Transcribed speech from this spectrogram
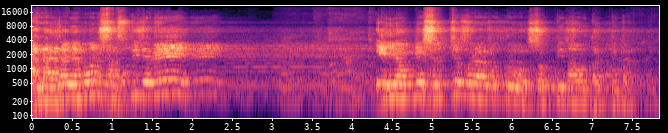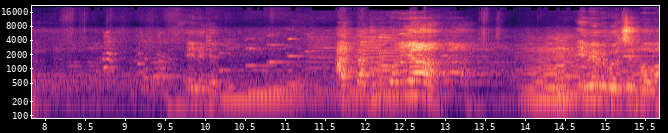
আর রাজা এমন শাস্তি দেবে, এই অঙ্গে সহ্য করার মতো শক্তি নাও থাকতে পারে। আটটা জুড়ে করিয়া এইভাবে বলছেন বাবা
